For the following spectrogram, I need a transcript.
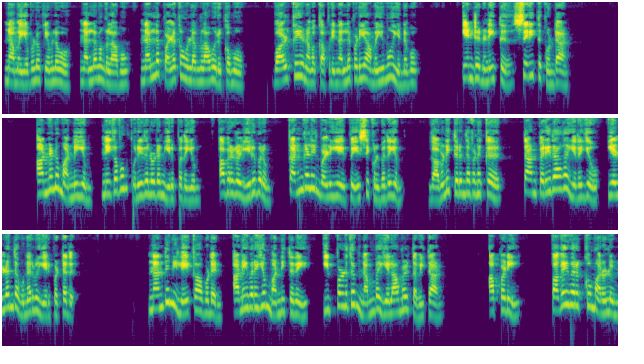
நாம எவ்வளவுக்கு எவ்வளவோ நல்லவங்களாவும் நல்ல பழக்கம் உள்ளவங்களாவும் இருக்கோமோ வாழ்க்கையும் நமக்கு அப்படி நல்லபடியா அமையுமோ என்னவோ? என்று நினைத்து சிரித்துக் கொண்டான். அண்ணனும் அண்ணியும் மிகவும் புரிதலுடன் இருப்பதையும் அவர்கள் இருவரும் கண்களின் வழியே பேசிக் கொள்வதையும் கவனித்திருந்தவனுக்கு தான் பெரிதாக எதையோ இழந்த உணர்வு ஏற்பட்டது. நந்தினி லேகாவுடன் அனைவரையும் மன்னித்ததை இப்பொழுதும் நம்ப இயலாமல் தவித்தான். அப்படி பகைவருக்கும் அருளும்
